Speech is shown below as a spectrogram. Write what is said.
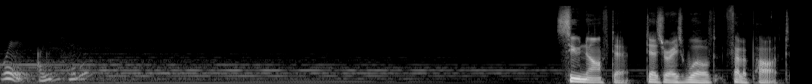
wait, are you kidding? Soon after, Desiree's world fell apart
